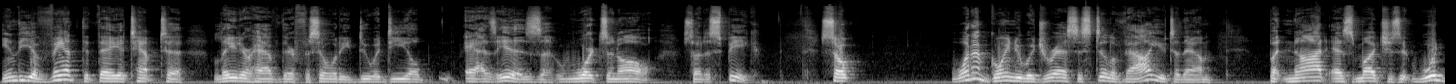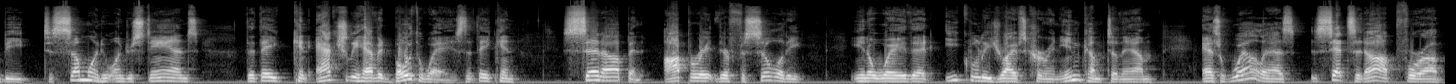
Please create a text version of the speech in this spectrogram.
in the event that they attempt to later have their facility do a deal as is, warts and all, so to speak. So, what I'm going to address is still of value to them, but not as much as it would be to someone who understands that they can actually have it both ways, that they can set up and operate their facility in a way that equally drives current income to them, as well as sets it up for a,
